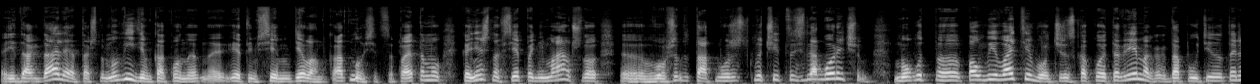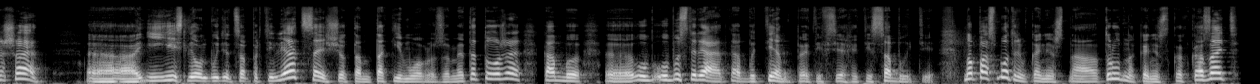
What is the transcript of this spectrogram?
и так далее. Так что мы видим, как он э, этим всем делам относится. Поэтому, конечно, все понимают, что, э, в общем-то, так может случиться с Лягоричем. Могут поубивать его через какое-то время, когда когда Путин это решает. Э, и если он будет сопротивляться еще там таким образом, это тоже как бы э, убыстряет как бы темп этих всех этих событий. Но посмотрим, конечно, трудно, конечно, сказать,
